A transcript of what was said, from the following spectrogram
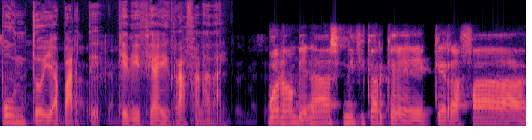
punto y aparte que dice ahí Rafa Nadal? Bueno, viene a significar que, Rafa,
